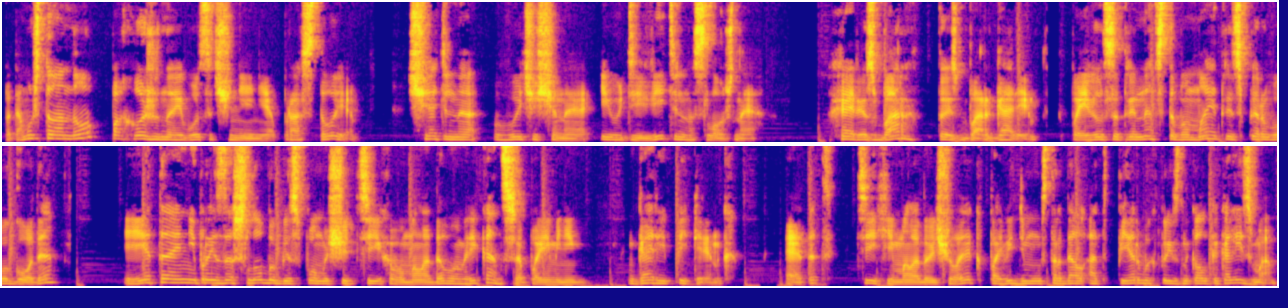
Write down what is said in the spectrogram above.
Потому что оно похоже на его сочинение, простое, тщательно вычищенное и удивительно сложное. Харрис Бар, то есть Бар Гарри, появился 13 мая 1931 года, и это не произошло бы без помощи тихого молодого американца по имени Гарри Пикеринг. Этот тихий молодой человек, по-видимому, страдал от первых признаков алкоголизма,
